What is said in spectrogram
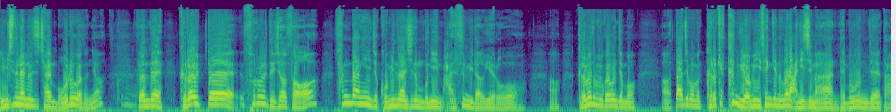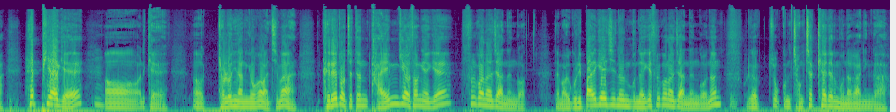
임신을 했는지 잘 모르거든요. 그러네요. 그런데 그럴 때 술을 드셔서 상당히 이제 고민을 하시는 분이 많습니다. 의외로. 어, 그럼에도 불구하고 이제 뭐 어, 따지보면 그렇게 큰 위험이 생기는 건 아니지만 대부분 이제 다 해피하게 음. 어, 이렇게 어, 결론이 나는 경우가 많지만 그래도 어쨌든 가임기 여성에게 술 권하지 않는 것 얼굴이 빨개지는 분에게 술 권하지 않는 거는 우리가 조금 정착해야 되는 문화가 아닌가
